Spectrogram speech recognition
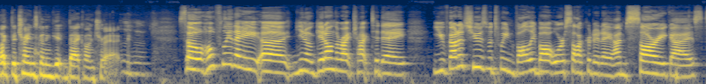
like the train's gonna get back on track. So hopefully they, uh, you know, get on the right track today. You've got to choose between volleyball or soccer today. I'm sorry, guys,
